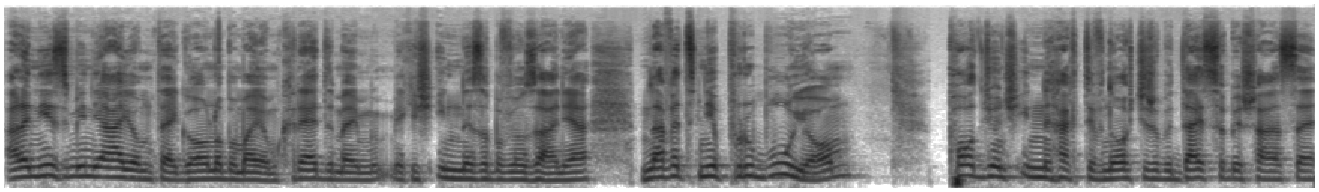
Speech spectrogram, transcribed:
ale nie zmieniają tego, no bo mają kredyt, mają jakieś inne zobowiązania, nawet nie próbują podjąć innych aktywności, żeby dać sobie szansę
